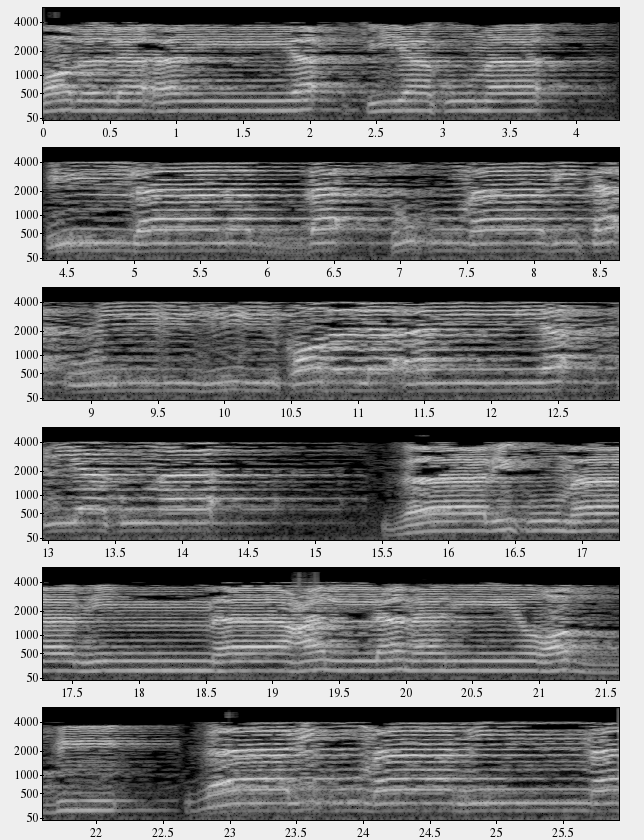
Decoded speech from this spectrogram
قبل أن يأتيكما إلا نبأتكما نَبَّأْتُكُمَا بِتَأْوِيلِهِ قَبْلَ أَن يَأْتِيَكُمَا ذَلِكُمَا مِمَّا عَلَّمَنِي رَبِّي ذَلِكُمَا مِمَّا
